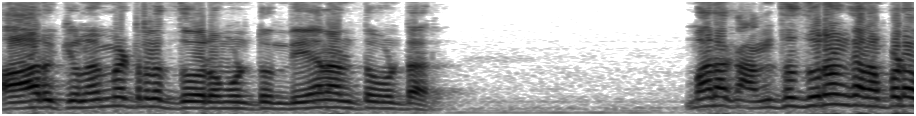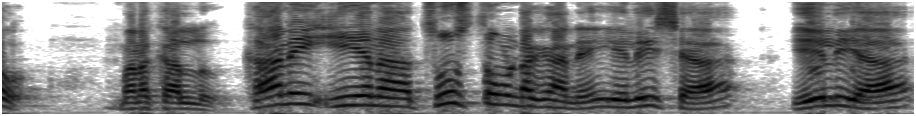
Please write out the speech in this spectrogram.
ఆరు కిలోమీటర్ల దూరం ఉంటుంది అని అంటూ ఉంటారు. మనకు అంత దూరం కనపడవు మన కళ్ళు. కానీ ఈయన చూస్తూ ఉండగానే ఎలీషా ఏలియా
